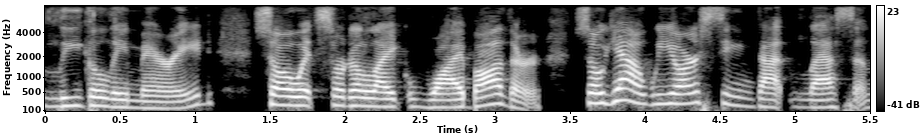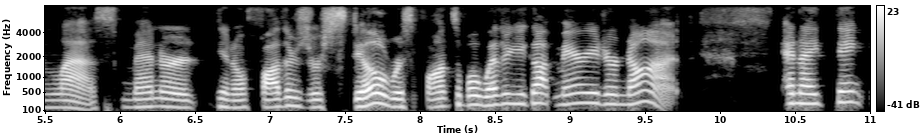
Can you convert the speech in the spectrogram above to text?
legally married. So it's sort of like why bother? So yeah we are seeing that less and less. Men are you know fathers are still responsible whether you got married or not. And i think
